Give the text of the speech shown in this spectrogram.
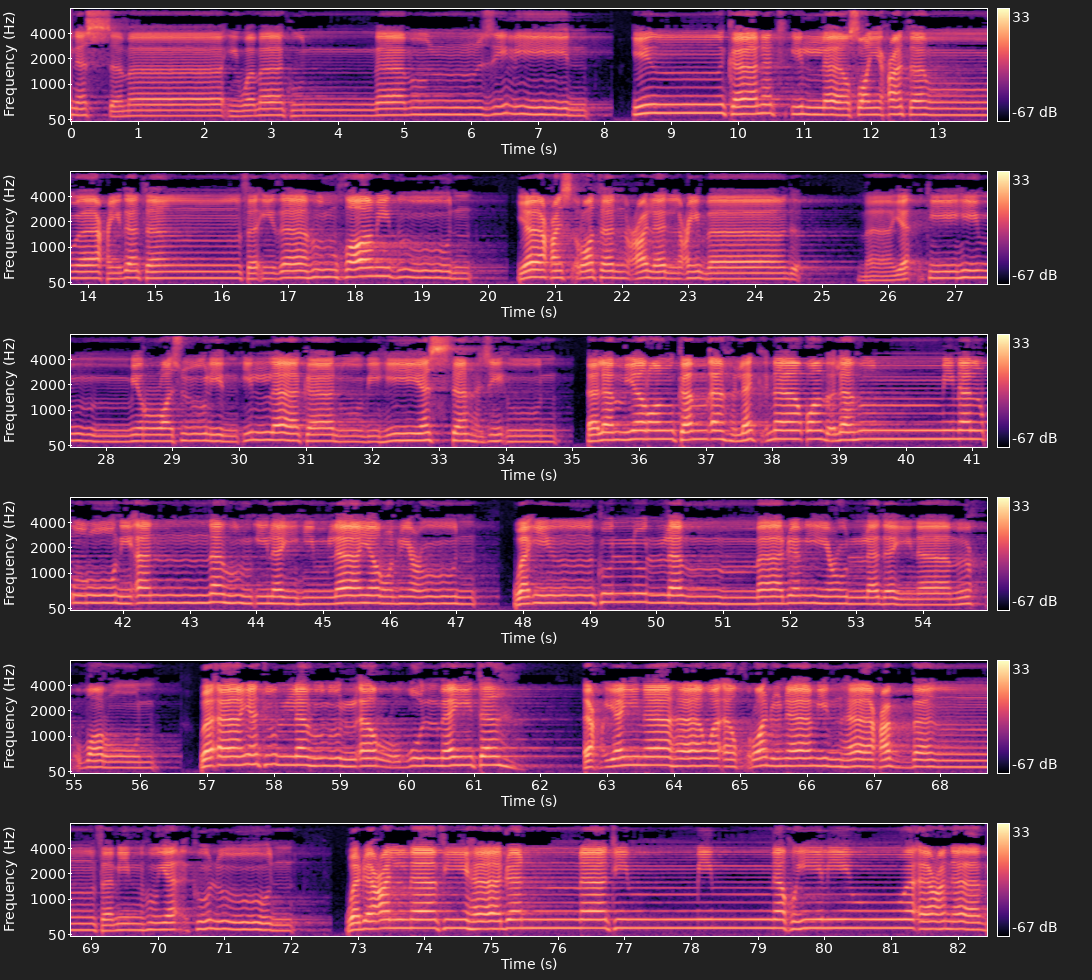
مِّنَ السَّمَاءِ وَمَا كُنَّا مُنزِلِينَ. إِن كَانَتْ إِلَّا صَيْحَةً وَاحِدَةً فَإِذَا هُمْ خَامِدُونَ. يَا حَسْرَةً عَلَى الْعِبَادِ. مَا يَأْتِيهِم مِّن رَّسُولٍ إِلَّا كَانُوا بِهِ يَسْتَهْزِئُونَ أَلَمْ يَرَوْا كَمْ أَهْلَكْنَا قَبْلَهُمْ مِنَ الْقُرُونِ أَنَّهُمْ إِلَيْهِمْ لَا يَرْجِعُونَ وَإِن كُلٌّ لَّمَّا جَمِيعٌ لَّدَيْنَا مُحْضَرُونَ وَآيَةٌ لَّهُمُ الْأَرْضُ الْمَيْتَةُ أَحْيَيْنَاهَا وَأَخْرَجْنَا مِنْهَا حَبًّا فَمِنْهُ يَأْكُلُونَ. وَجَعَلْنَا فِيهَا جَنَّاتٍ مِّن نَّخِيلٍ وَأَعْنَابٍ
